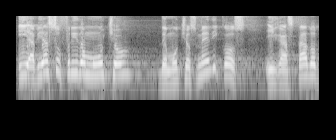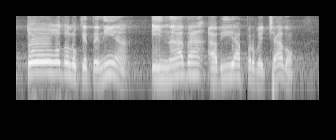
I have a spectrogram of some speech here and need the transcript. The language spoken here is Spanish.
y había sufrido mucho de muchos médicos y gastado todo lo que tenía y nada había aprovechado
